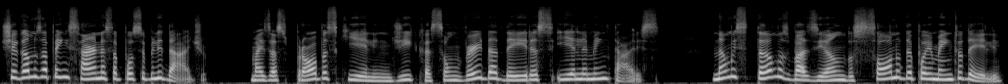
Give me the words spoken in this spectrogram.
Chegamos a pensar nessa possibilidade, mas as provas que ele indica são verdadeiras e elementares. Não estamos baseando só no depoimento dele,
